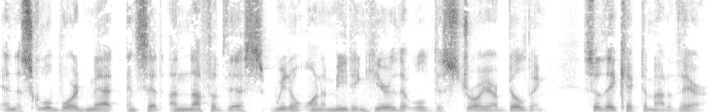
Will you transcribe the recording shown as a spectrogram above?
And the school board met and said, Enough of this. We don't want a meeting here that will destroy our building. So they kicked him out of there.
